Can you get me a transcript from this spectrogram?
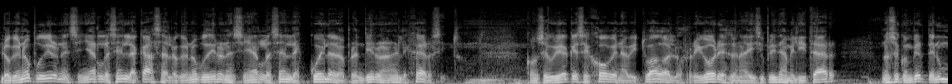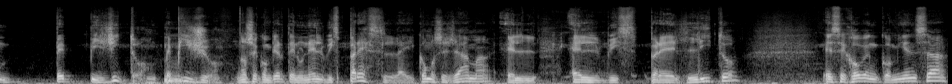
Lo que no pudieron enseñarles en la casa, lo que no pudieron enseñarles en la escuela, lo aprendieron en el ejército. Con seguridad que ese joven habituado a los rigores de una disciplina militar no se convierte en un pepillito, un pepillo, no se convierte en un Elvis Presley, ¿cómo se llama? El Elvis Preslito. Ese joven comienza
